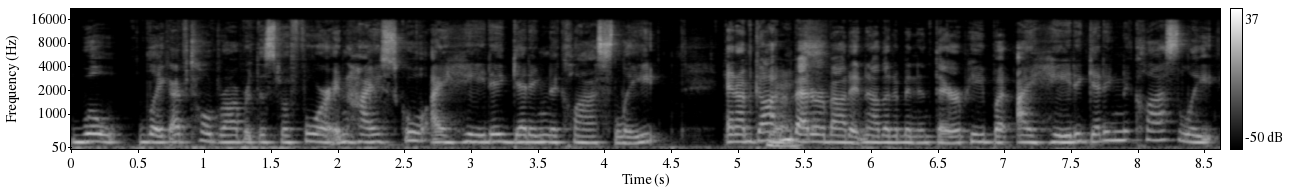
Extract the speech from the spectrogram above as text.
will like I've told Robert this before. In high school, I hated getting to class late. And I've gotten Yes. better about it now that I've been in therapy, but I hated getting to class late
